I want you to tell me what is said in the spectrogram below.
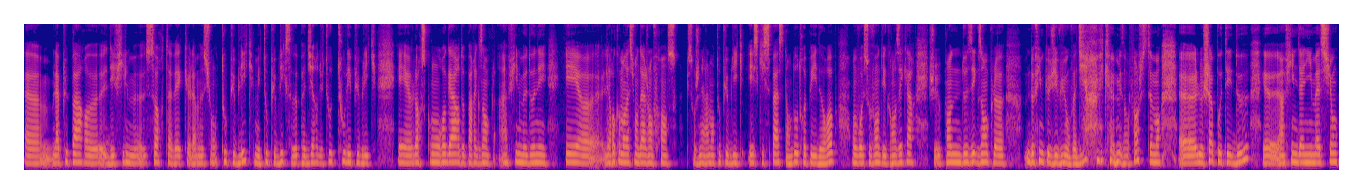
La plupart des films sortent avec la notion tout public, mais tout public, ça ne veut pas dire du tout tous les publics. Et lorsqu'on regarde, par exemple, un film donné et les recommandations d'âge en France, qui sont généralement tout publics, et ce qui se passe dans d'autres pays d'Europe, on voit souvent des grands écarts. Je vais prendre deux exemples de films que j'ai vus, on va dire, avec mes enfants, justement. Euh, le Chapeauté 2, euh, un film d'animation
